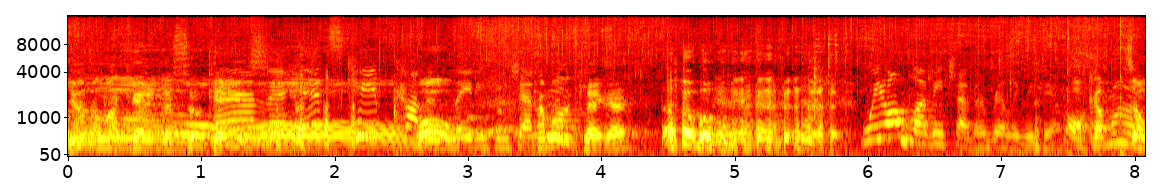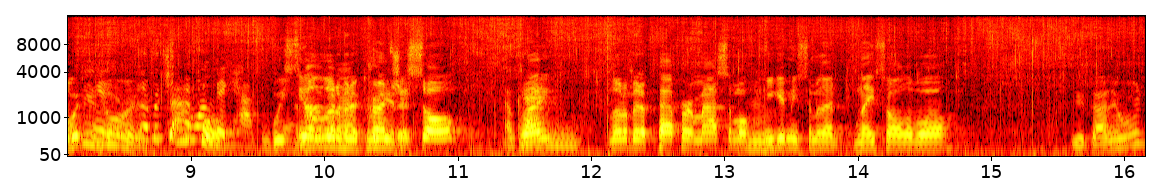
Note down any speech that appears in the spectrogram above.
you're the one carrying the and suitcase. the hits keep coming, whoa. ladies and gentlemen. Come gentlemen. on, Kegger. We all love each other, really, we do. Oh, come on. So- what are you doing? One big happy We family. see a little bit of have crunchy it. salt, Okay. right? A little bit of pepper. Massimo, can you mm. give me some of that nice olive oil? The Italian one?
